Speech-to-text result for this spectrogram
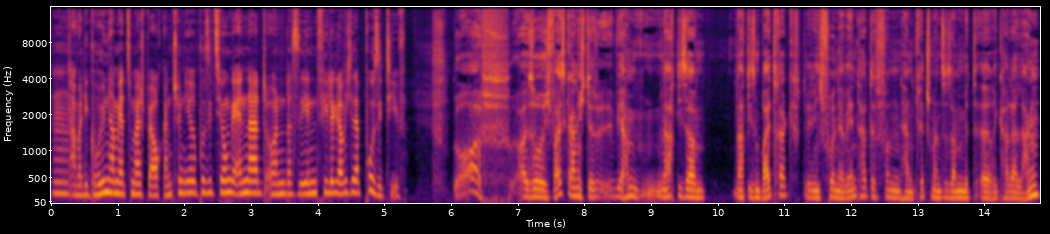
Mhm, aber die Grünen haben ja zum Beispiel auch ganz schön ihre Position geändert und das sehen viele, glaube ich, sehr positiv. Ja, also ich weiß gar nicht. Wir haben nach dieser nach diesem Beitrag, den ich vorhin erwähnt hatte, von Herrn Kretschmann zusammen mit äh, Ricarda Lang,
